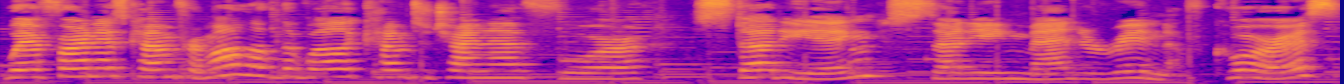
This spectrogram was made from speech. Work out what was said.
where foreigners come from all over the world, come to China for studying, studying Mandarin, of course.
